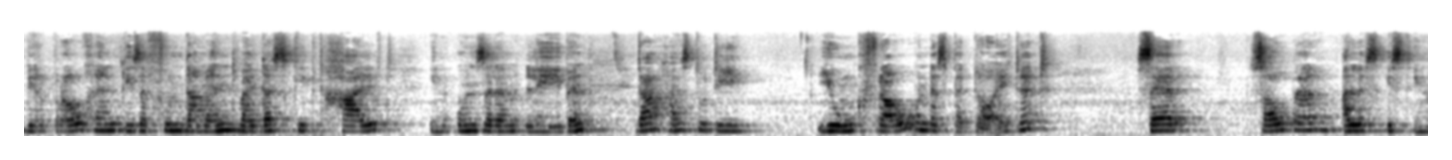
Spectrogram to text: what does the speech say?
wir brauchen dieses Fundament, weil das gibt Halt in unserem Leben. Da hast du die Jungfrau und das bedeutet sehr sauber, alles ist in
